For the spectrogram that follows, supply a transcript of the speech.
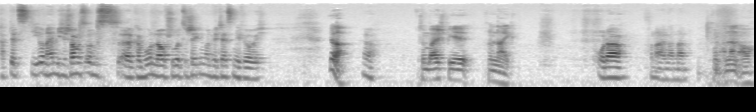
habt jetzt die unheimliche Chance, uns äh, Carbon-Laufschuhe zu schicken und wir testen die für euch. Ja, Ja. zum Beispiel von Nike. Oder von allen anderen. Von anderen auch.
